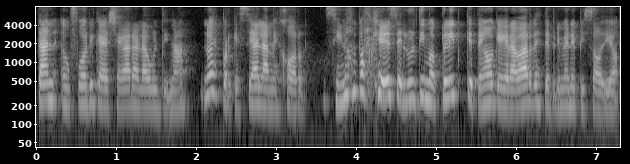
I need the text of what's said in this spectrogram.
tan eufórica de llegar a la última. No es porque sea la mejor, sino porque es el último clip que tengo que grabar de este primer episodio.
